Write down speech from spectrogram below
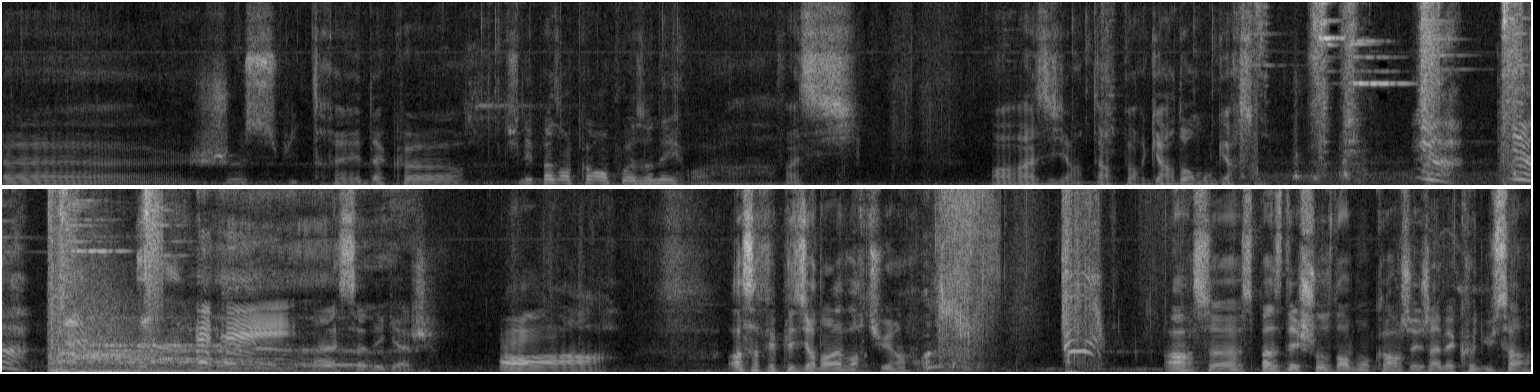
Euh... Je suis très d'accord. Tu n'es pas encore empoisonné? Oh, vas-y. Oh, vas-y, hein, t'es un peu regardant, mon garçon. Ah, ça dégage. Oh, oh ça fait plaisir d'en avoir tué. Oh, ça se passe des choses dans mon corps, j'ai jamais connu ça.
